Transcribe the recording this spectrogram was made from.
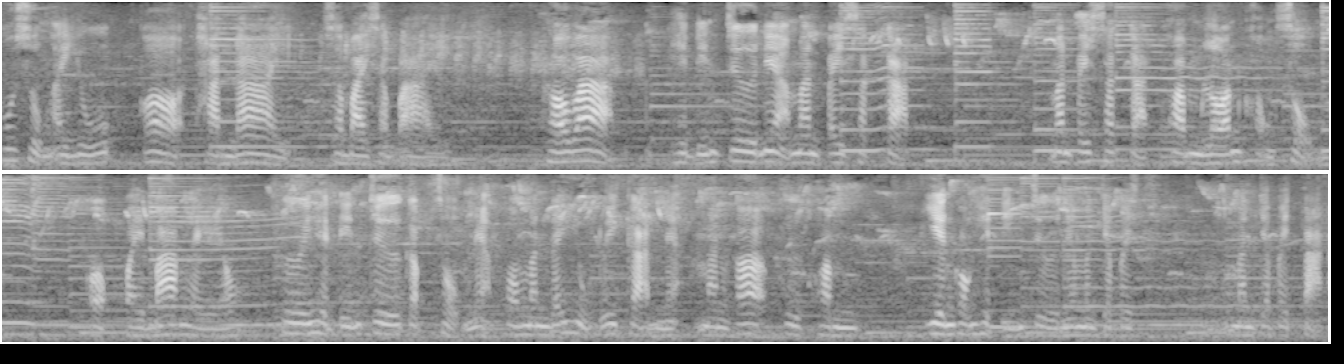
ผู้สูงอายุก็ทานได้สบายๆเพราะว่าเห็ดอินจือเนี่ยมันไปสกัด มันไปสกัดความร้อนของโสมออกไปบ้างแล้ว คือเห็ดอินจือกับโสมเนี่ยพอมันได้อยู่ด้วยกันเนี่ยมันก็คือความเย็นของเห็ดอินจือเนี่ยมันจะไปมันจะไปตัด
